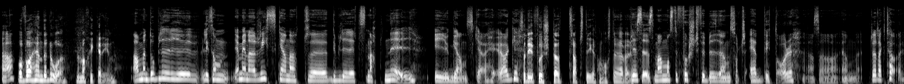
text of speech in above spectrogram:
Ja. Och vad händer då när man skickar in? Ja, men då blir det ju liksom, jag menar risken att eh, det blir ett snabbt nej är ju ganska hög. Så det är första trappsteget man måste över. Precis, man måste först förbi en sorts editor, alltså en redaktör,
